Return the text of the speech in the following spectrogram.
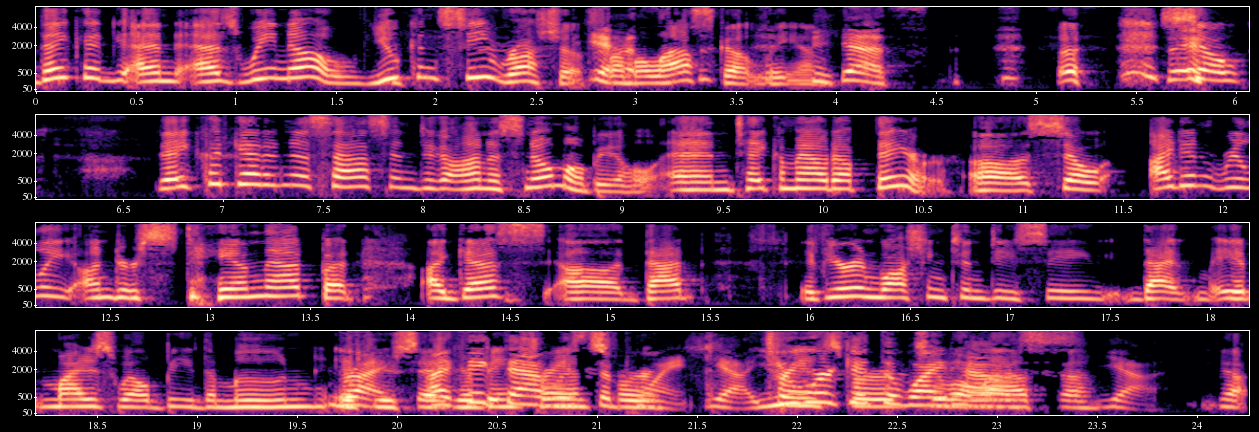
They could, and as we know, you can see Russia Yes. from Alaska, Lian. yes. so they could get an assassin to, go on a snowmobile and take him out up there. Uh, so I didn't really understand that, but I guess uh, that if you're in Washington D.C., that it might as well be the moon. If right. you said I you're think being that was the transferred. point. Yeah. You work at the White House. Alaska. Yeah. Yeah.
